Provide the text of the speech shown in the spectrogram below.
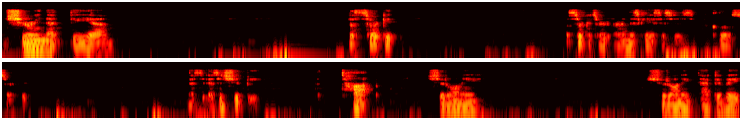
ensuring that the uh, the circuit the circuits are, or in this case this is a closed circuit as, as it should be the top should only should only activate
